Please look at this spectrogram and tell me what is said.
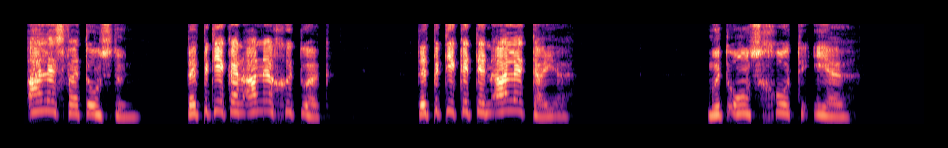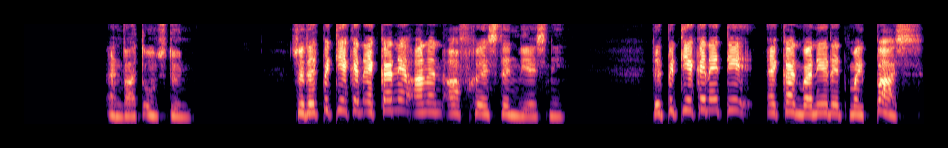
alles wat ons doen. Dit beteken ander goed ook. Dit beteken ten alle tye moet ons God eer in wat ons doen. So dit beteken ek kan nie aan en af Christen wees nie. Dit beteken net nie ek kan wanneer dit my pas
